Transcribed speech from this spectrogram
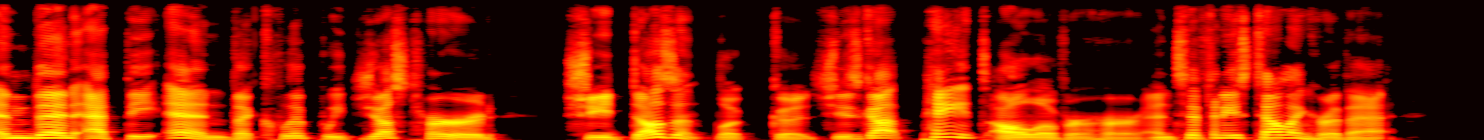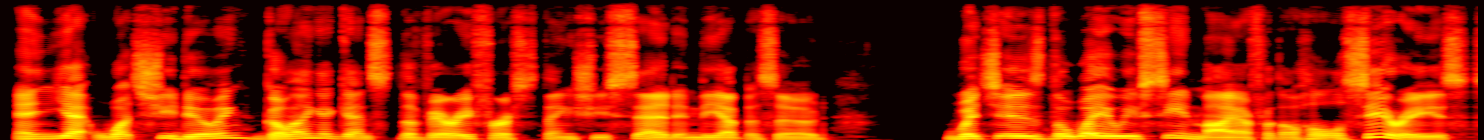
And then at the end, the clip we just heard, she doesn't look good. She's got paint all over her, and Tiffany's telling her that. And yet, what's she doing? Going against the very first thing she said in the episode, which is the way we've seen Maya for the whole series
